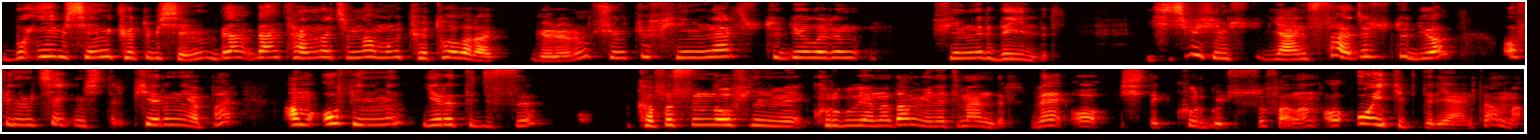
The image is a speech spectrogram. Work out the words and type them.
bu iyi bir şey mi kötü bir şey mi? Ben, ben kendi açımdan bunu kötü olarak görüyorum. Çünkü filmler stüdyoların filmleri değildir. Hiçbir film yani sadece stüdyo o filmi çekmiştir, PR'ını yapar. Ama o filmin yaratıcısı, kafasında o filmi kurgulayan adam yönetmendir. Ve o işte kurgucusu falan o, o ekiptir yani tamam mı?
